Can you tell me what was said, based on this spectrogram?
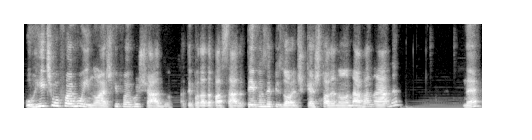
O ritmo foi ruim, não acho que foi ruchado. A temporada passada teve uns episódios que a história não andava nada, né?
